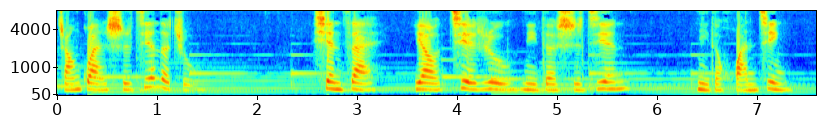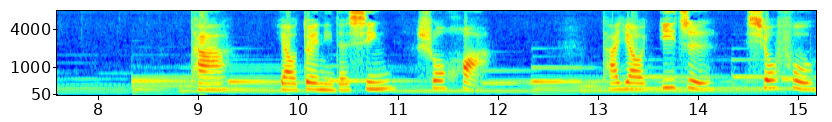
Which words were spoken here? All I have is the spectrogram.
掌管时间的主，现在要介入你的时间、你的环境，他要对你的心说话，他要医治、修复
